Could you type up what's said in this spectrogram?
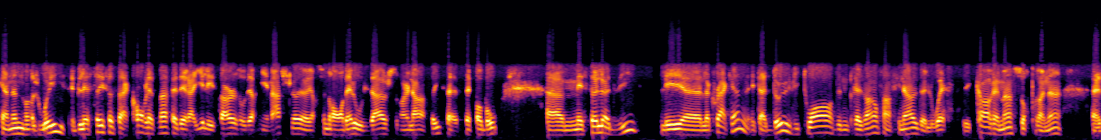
Cannon, va jouer. Il s'est blessé, ça, ça a complètement fait dérailler les Stars au dernier match. Là. Il a reçu une rondelle au visage sur un lancer, c'était pas beau. Euh, mais cela dit, les, le Kraken est à deux victoires d'une présence en finale de l'Ouest. C'est carrément surprenant. Euh,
